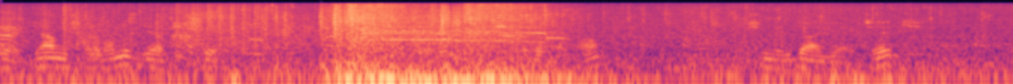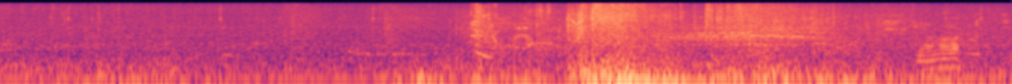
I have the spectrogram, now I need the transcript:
Evet, yanlış arabamız geldi şu. Şimdi bir daha gelecek. Üf, Yanarak gitti.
